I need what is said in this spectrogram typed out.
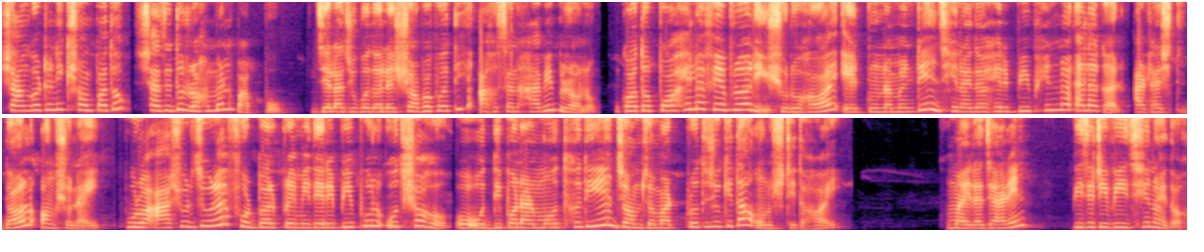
সাংগঠনিক সম্পাদক সাজেদুর রহমান পাপ্পু, জেলা যুবদলের সভাপতি আহসান হাবিব রনক। গত পহেলা ফেব্রুয়ারি শুরু হওয়া এ টুর্নামেন্টে ঝিনাইদহের বিভিন্ন এলাকার আঠাশটি দল অংশ নেয়। পুরো আসর জুড়ে ফুটবল প্রেমীদের বিপুল উৎসাহ ও উদ্দীপনার মধ্য দিয়ে জমজমাট প্রতিযোগিতা অনুষ্ঠিত হয়। হুমায়রা জারিন, বিজেটিভি ঝিনাইদহ।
